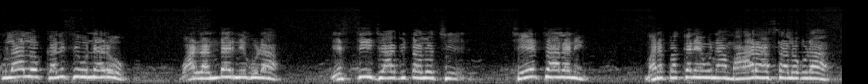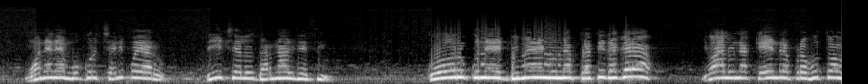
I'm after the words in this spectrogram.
కులాల్లో కలిసి ఉన్నారు. వాళ్ళందరినీ కూడా ఎస్టీ జాబితాలో చేర్చాలని మన పక్కనే ఉన్న మహారాష్ట్రలో కూడా మొన్ననే ముగ్గురు చనిపోయారు. దీక్షలు ధర్నాలు చేసి. కోరుకునే డిమాండ్ ఉన్న ప్రతి దగ్గర ఇవాళ ఉన్న కేంద్ర ప్రభుత్వం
